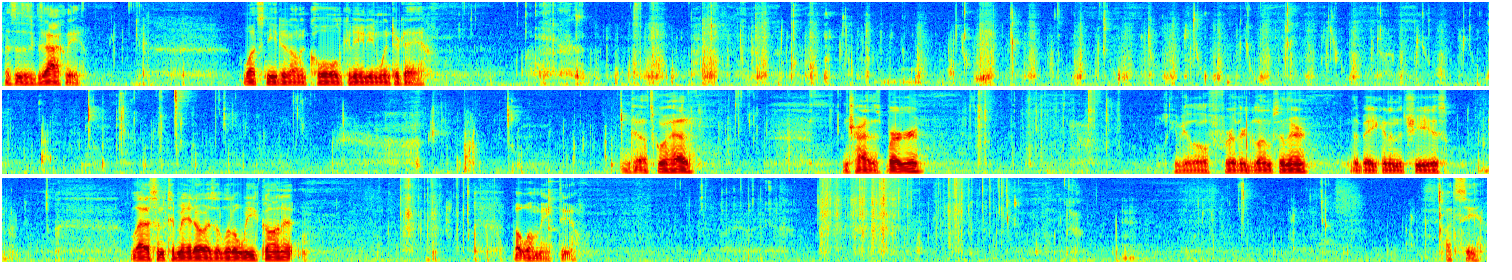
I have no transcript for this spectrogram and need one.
This is exactly what's needed on a cold Canadian winter day. Okay, let's go ahead and try this burger. Just give you a little further glimpse in there. The bacon and the cheese. Lettuce and tomato is a little weak on it, but we'll make do. Let's see.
